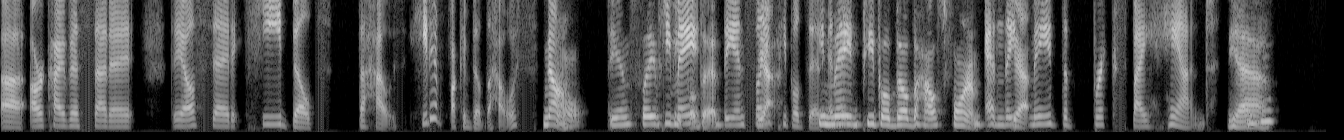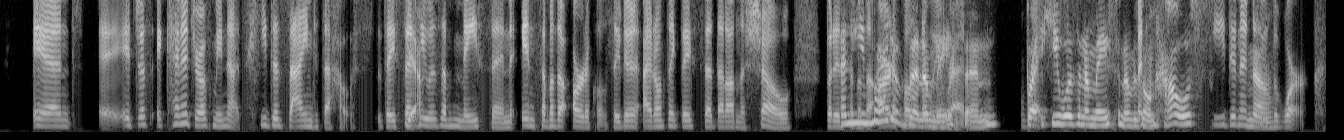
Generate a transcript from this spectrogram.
uh, archivist said it. They all said he built the house. He didn't fucking build the house. no. No, the enslaved He people made did. the enslaved Yeah. people did. he and made they, people build the house for him. and they Yeah. made the bricks by hand. Yeah. Mhm. And it just it kind of drove me nuts. He designed the house. They said Yeah. he was a mason in some of the articles. They didn't I don't think they said that on the show, but in and some he of the might have been a that we read. mason, but Right. he wasn't a mason of his But own house. He didn't No. do the work.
